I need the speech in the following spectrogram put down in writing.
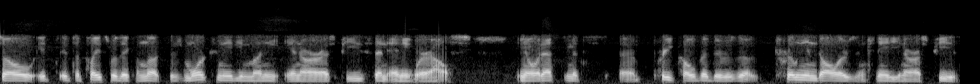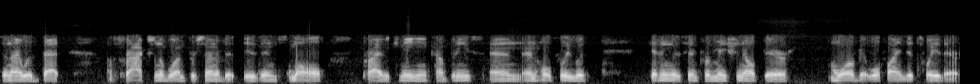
So it, it's a place where they can look. There's more Canadian money in RSPs than anywhere else. You know, it estimates uh, pre-COVID there was a trillion dollars in Canadian RSPs, and I would bet a fraction of one percent of it is in small private Canadian companies, and and hopefully with getting this information out there, more of it will find its way there.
